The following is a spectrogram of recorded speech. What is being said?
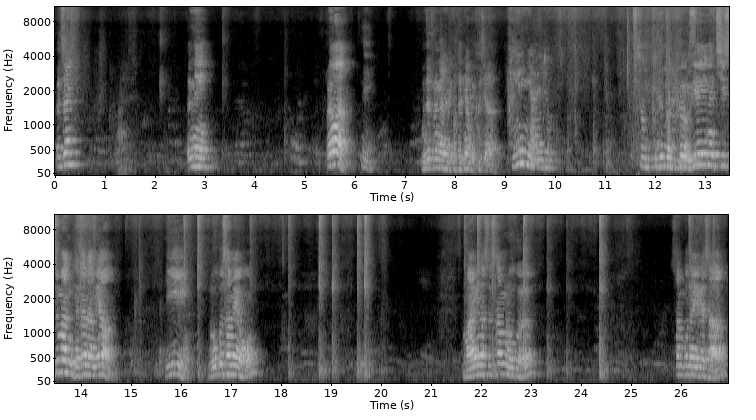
그치? 됐니? 왜와 네. 문제 푸는 게 아니라 이거 됐냐고 이 그지야 당연히 알죠. 전 모든 걸그 알고 있어요. 위에 있는 지수만 계산하면 2 로그 3의 5 마이너스 3 로그 3분의 1의 4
